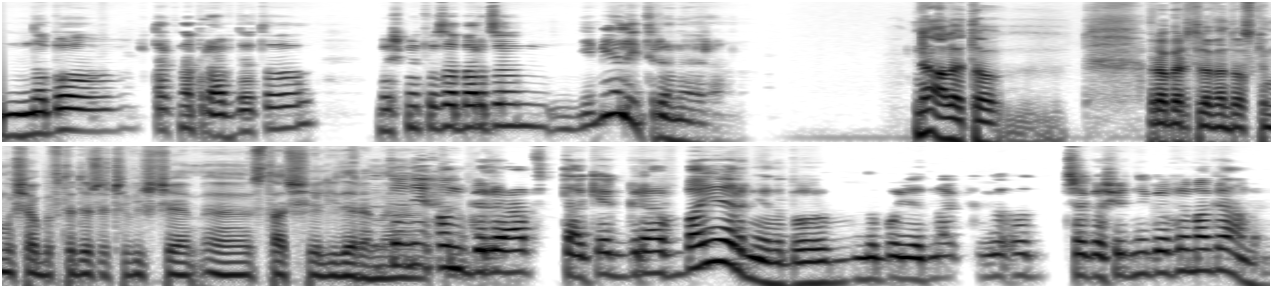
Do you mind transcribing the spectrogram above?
No bo tak naprawdę to myśmy tu za bardzo nie mieli trenera. No ale to Robert Lewandowski musiałby wtedy rzeczywiście e, stać się liderem. To niech on gra tak, jak gra w Bayernie, no bo, no bo jednak od czegoś od niego wymagamy.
